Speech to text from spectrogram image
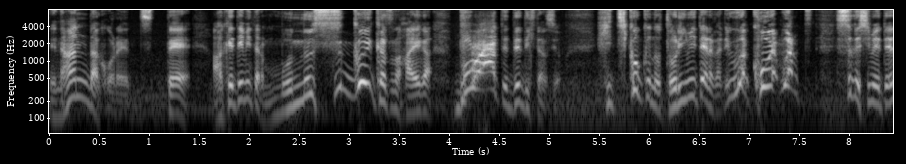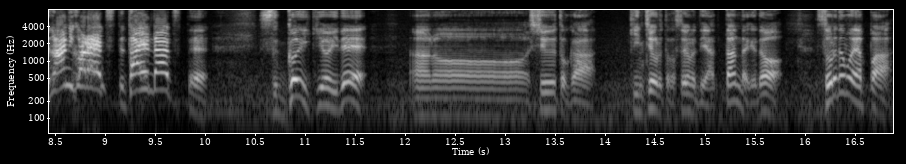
で、なんだこれっつって、開けてみたらものすごい数のハエがブワーって出てきたんですよ。ヒチコクの鳥みたいな感じで、うわ、こうや、うわってすぐ閉めて、何これっつって大変だっつって、すっごい勢いで、あのー、シューとか、緊張ルとかそういうのでやったんだけど、それでもやっぱ、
